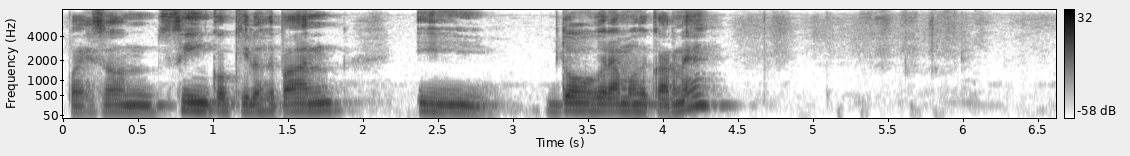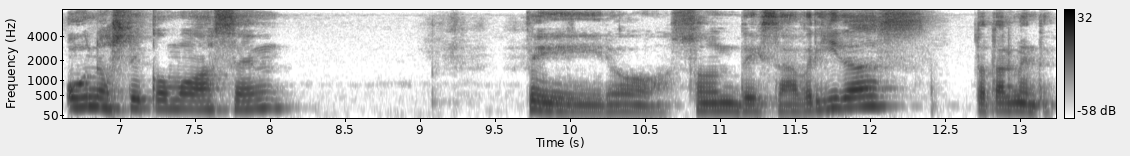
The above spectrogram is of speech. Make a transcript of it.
Pues son 5 kilos de pan y 2 gramos de carne o no sé cómo hacen, pero son desabridas totalmente.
